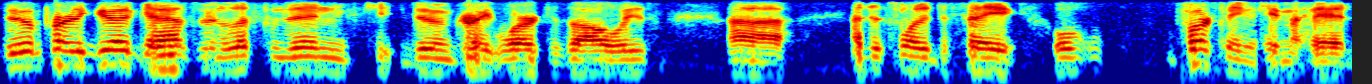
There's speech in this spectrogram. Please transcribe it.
Doing pretty good, guys. Been listening in, doing great work as always. Uh, I just wanted to say, well, first thing that came to my head,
